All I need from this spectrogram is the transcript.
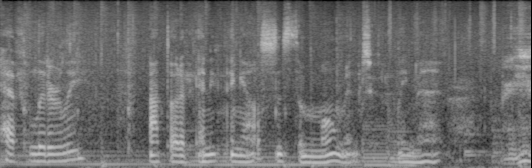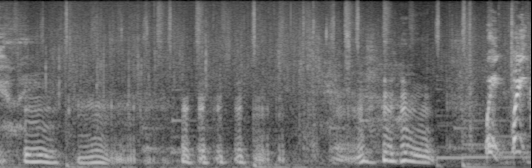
have literally not thought of anything else since the moment we met. Really? wait, wait.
